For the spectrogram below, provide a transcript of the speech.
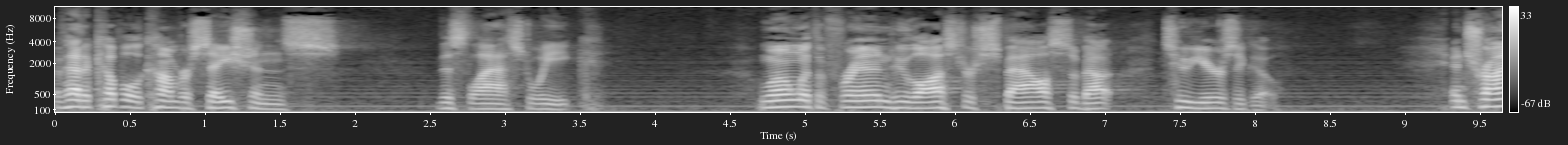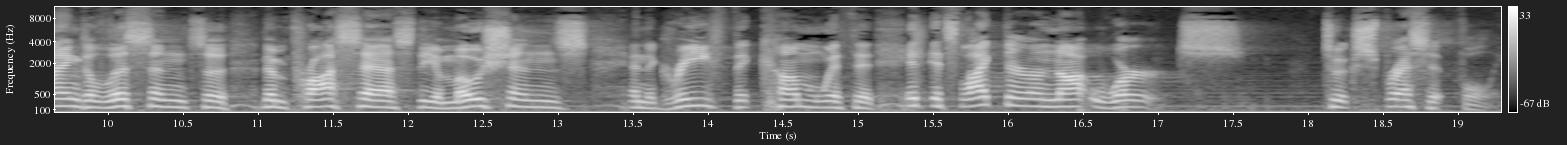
I've had a couple of conversations this last week. One with a friend who lost her spouse about two years ago. And trying to listen to them process the emotions and the grief that come with it. it it's like there are not words to express it fully.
